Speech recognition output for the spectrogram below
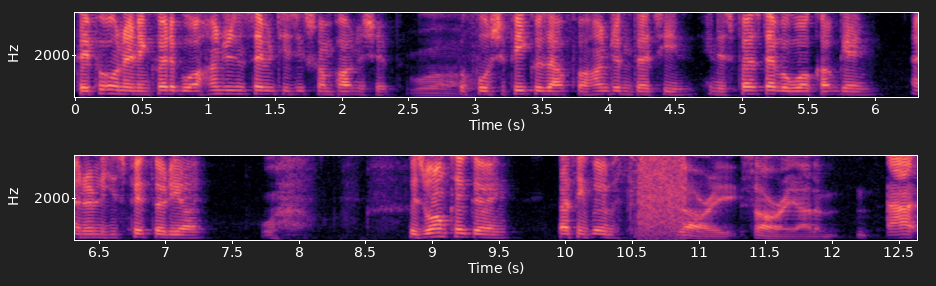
They put on an incredible 176 run partnership Whoa. before Shafiq was out for 113 in his first ever World Cup game and only his fifth ODI. Wow. Rizwan kept going, batting for over th- Sorry, sorry, Adam. Uh,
